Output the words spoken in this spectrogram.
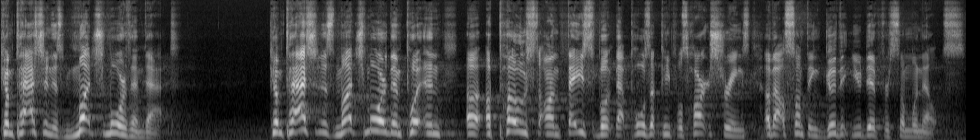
Compassion is much more than that. Compassion is much more than putting a, a, post on Facebook that pulls at people's heartstrings about something good that you did for someone else.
